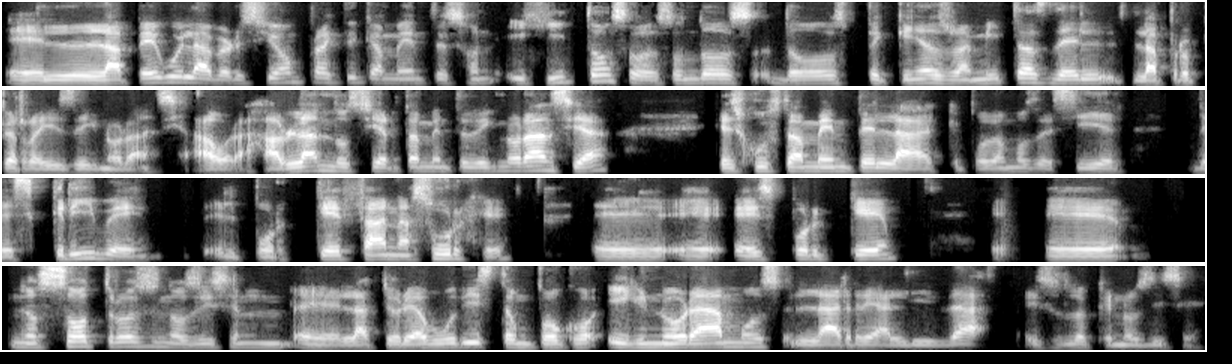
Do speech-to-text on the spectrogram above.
El apego y la aversión prácticamente son hijitos o son dos, pequeñas ramitas de la propia raíz de ignorancia. Ahora, hablando ciertamente de ignorancia, es justamente la que podemos decir describe el por qué Zana surge, eh, eh, es porque eh, nosotros, nos dicen la teoría budista un poco, ignoramos la realidad. Eso es lo que nos dice.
